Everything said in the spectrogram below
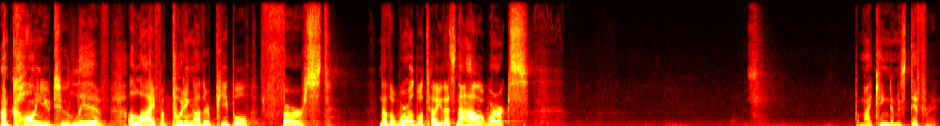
I'm calling you to live a life of putting other people first. Now, the world will tell you that's not how it works. But my kingdom is different.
